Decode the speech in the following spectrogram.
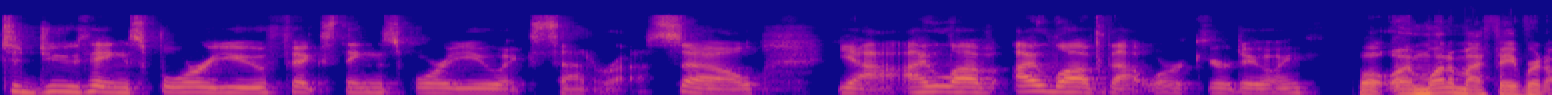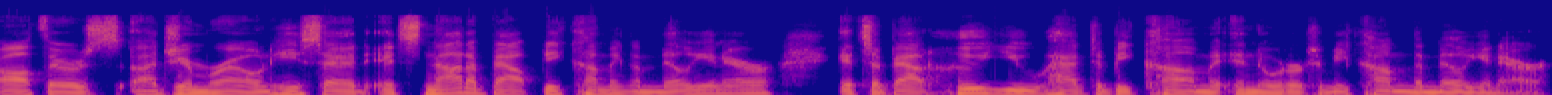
to do things for you, fix things for you, etc. So yeah, I love I love that work you're doing. Well, and one of my favorite authors, uh, Jim Rohn, he said, it's not about becoming a millionaire. It's about who you had to become in order to become the millionaire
